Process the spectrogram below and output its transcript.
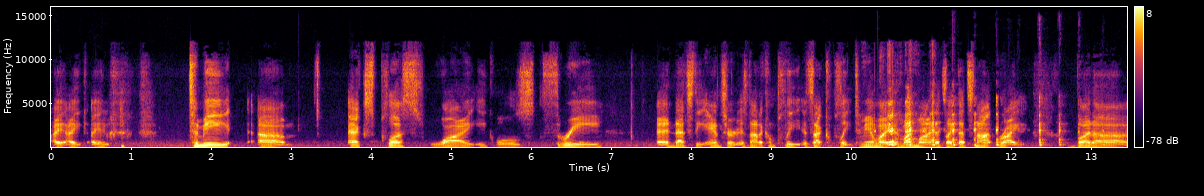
I, I, I to me, um, x plus y equals three, and that's the answer. It's not a complete. It's not complete to me in my in my mind. It's like that's not right. But uh,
